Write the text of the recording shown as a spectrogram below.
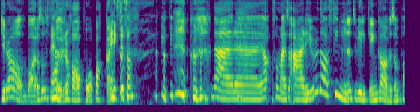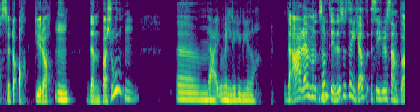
granbar og sånn for å ha på pakka, liksom. Ikke sant? Det er, eh, ja, for meg så er det jul, da, å finne ut hvilken gave som passer til akkurat Mm. den personen. Mm. Um, Det er jo veldig hyggelig, da. Det er det, men samtidig så tenker jeg at Secret Santa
